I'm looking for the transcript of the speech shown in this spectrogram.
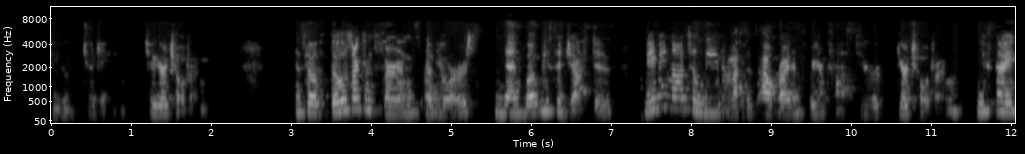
to, to Janie, to your children. And so if those are concerns of yours, then what we suggest is maybe not to leave assets outright and free of trust to your, your children. We say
